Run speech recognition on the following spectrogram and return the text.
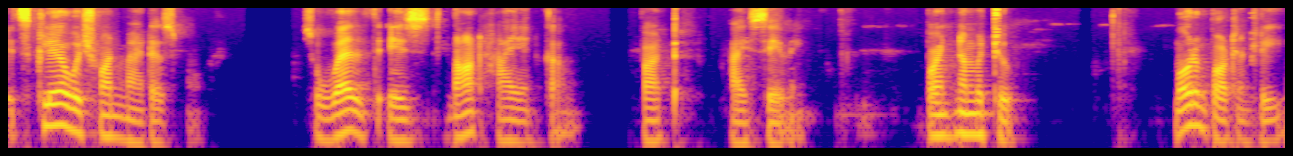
it's clear which one matters more. So wealth is not high income, but high saving. Point number two. More importantly,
